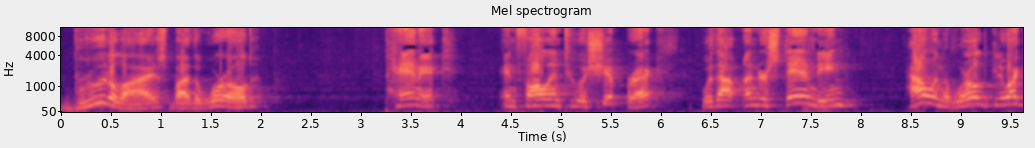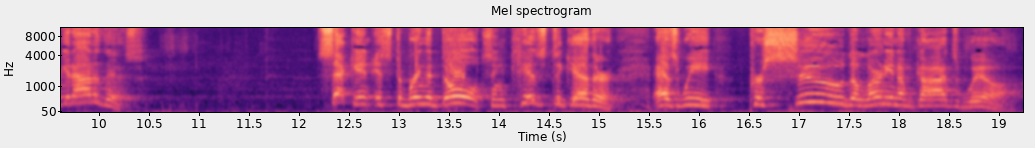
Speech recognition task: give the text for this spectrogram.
brutalized by the world, panic, and fall into a shipwreck without understanding how in the world do I get out of this? Second, it's to bring adults and kids together as we pursue the learning of God's will.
